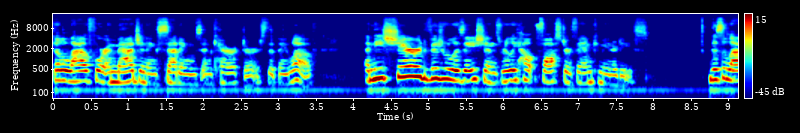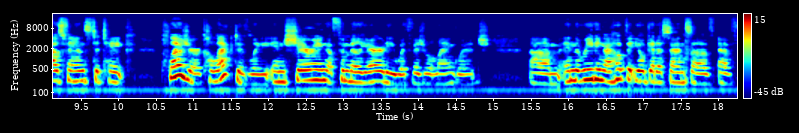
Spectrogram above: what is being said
that allow for imagining settings and characters that they love. And these shared visualizations really help foster fan communities. This allows fans to take pleasure collectively in sharing a familiarity with visual language. Um, in the reading, I hope that you'll get a sense of, of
